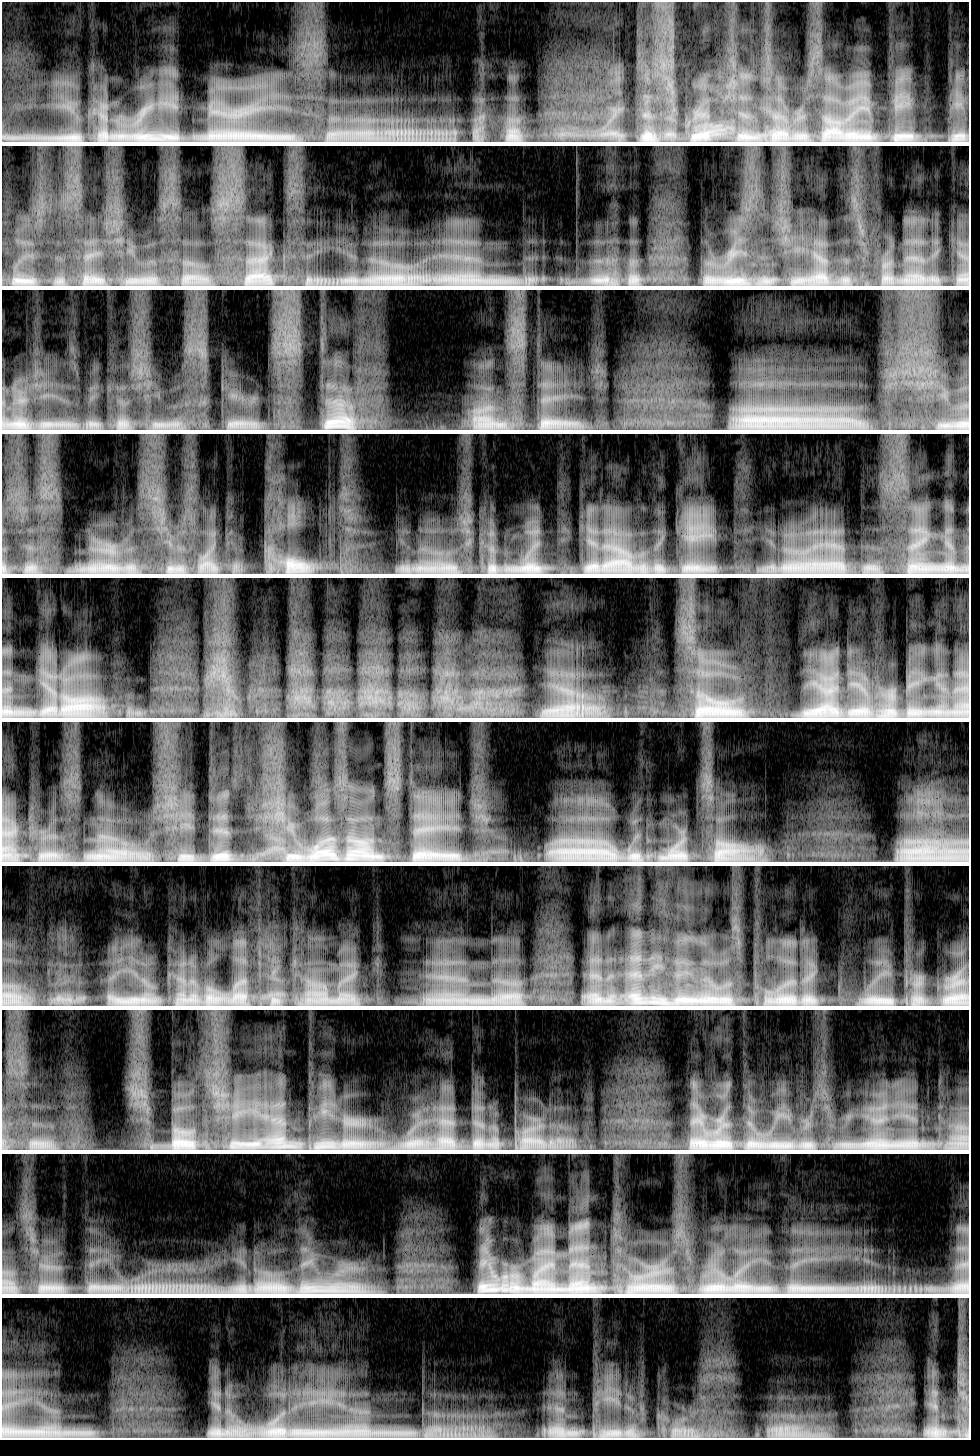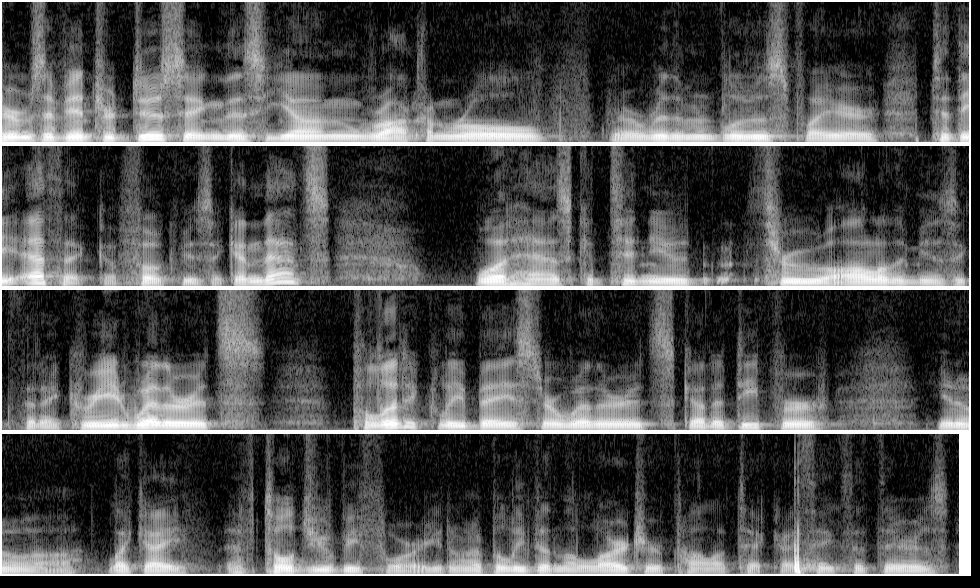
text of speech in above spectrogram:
you can read Mary's uh, till the book, descriptions yeah. of herself. I mean, pe- people used to say she was so sexy, you know, and the, the reason she had this frenetic energy is because she was scared stiff on stage. Uh, she was just nervous. She was like a colt, you know. She couldn't wait to get out of the gate. You know, I had to sing and then get off, and yeah. So the idea of her being an actress, no, she did. She was on stage uh, with Mort Sahl, uh, you know, kind of a lefty Yeah. comic, and uh, and anything that was politically progressive, sh both she and Peter were, had been a part of. They were at the Weavers reunion concert. They were, you know, they were, they were my mentors, really. The they and you know Woody and uh, and Pete, of course, uh, in terms of introducing this young rock and roll uh, rhythm and blues player to the ethic of folk music, and that's what has continued through all of the music that I create, whether it's politically based or whether it's got a deeper, you know, uh, like I have told you before, you know, I believe in the larger politic. I think that there's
